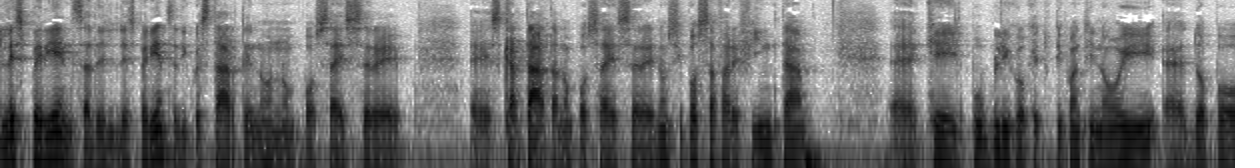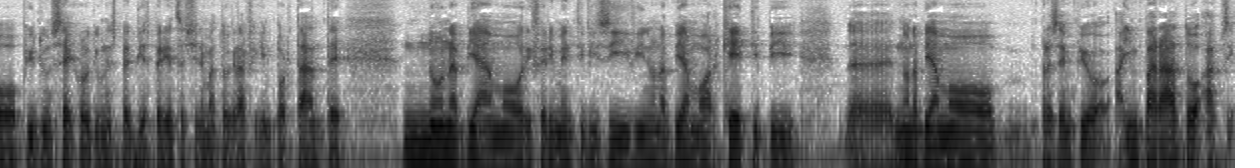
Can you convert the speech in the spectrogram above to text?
l'esperienza, de, l'esperienza di quest'arte non, non possa essere eh, scartata, non, possa essere, non si possa fare finta eh, che il pubblico, che tutti quanti noi, eh, dopo più di un secolo di, di esperienza cinematografica importante, non abbiamo riferimenti visivi, non abbiamo archetipi, eh, non abbiamo per esempio imparato, a, sì,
